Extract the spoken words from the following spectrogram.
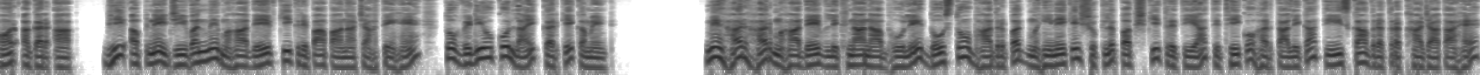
और अगर आप भी अपने जीवन में महादेव की कृपा पाना चाहते हैं तो वीडियो को लाइक करके कमेंट। में हर हर महादेव लिखना ना भूलें दोस्तों, भाद्रपद महीने के शुक्ल पक्ष की तृतीया तिथि को हरतालिका तीज का व्रत रखा जाता है।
